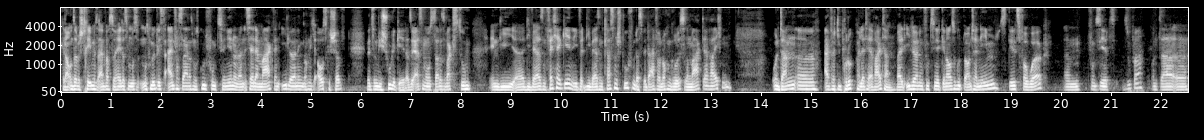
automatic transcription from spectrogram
genau, unser Bestreben ist einfach so, hey, das muss, muss möglichst einfach sein, das muss gut funktionieren. Und dann ist ja der Markt an E-Learning noch nicht ausgeschöpft, wenn es um die Schule geht. Also erstmal muss da das Wachstum in die äh, diversen Fächer gehen, in die diversen Klassenstufen, dass wir da einfach noch einen größeren Markt erreichen. Und dann äh, einfach die Produktpalette erweitern, weil E-Learning funktioniert genauso gut bei Unternehmen, Skills for Work ähm, funktioniert super. Und da äh,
